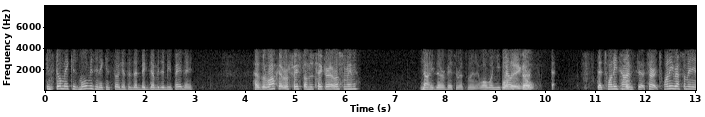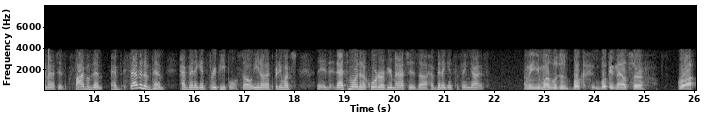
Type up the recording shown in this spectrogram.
He can still make his movies, and he can still get the, the big WWE payday. Has The Rock ever faced Undertaker at WrestleMania? No, he's never faced a WrestleMania. Well, when you well, count there you sir, go. That, that twenty times, well, sir, twenty WrestleMania matches, five of them have, seven of them have been against three people. So you know that's pretty much that's more than a quarter of your matches uh, have been against the same guys. I mean, you might as well just book book it now, sir. Rock,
